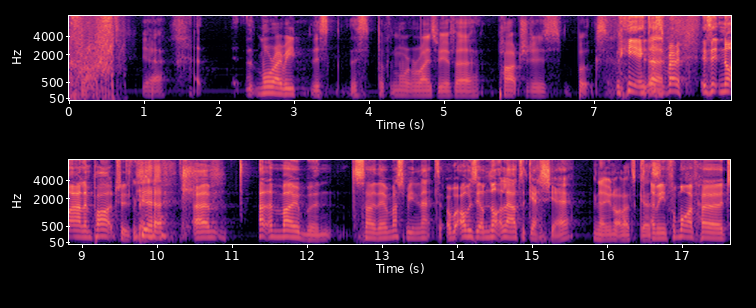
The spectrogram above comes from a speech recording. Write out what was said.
Christ. Yeah. Uh, The more I read this this book, the more it reminds me of uh, Partridge's books. yeah, it does very. Is it not Alan Partridge? then? yeah. Um, at the moment, so there must be that. Obviously, I'm not allowed to guess yet. No, you're not allowed to guess. I mean, from what I've heard,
